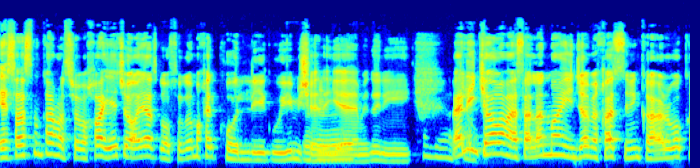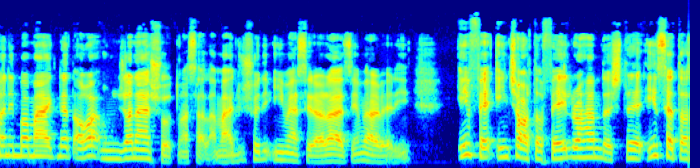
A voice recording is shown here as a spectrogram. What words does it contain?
احساس می‌کنم راستش بخوای یه جایی از گفتگو ما خیلی کلیگویی میشه دیگه می‌دونی؟ ولی اینکه آقا مثلا ما اینجا می‌خواستیم این کار رو بکنیم با مگنت آقا اونجا نشد مثلا. مجبور شدیم این مسیر رو از این ور بریم این ف... این چهار تا فیل رو هم داشته. این سه تا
